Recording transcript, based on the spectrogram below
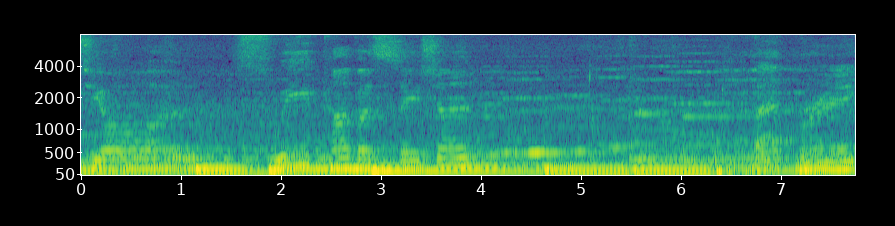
Isn't your sweet conversation that brings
